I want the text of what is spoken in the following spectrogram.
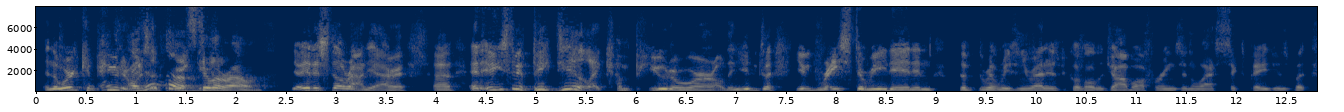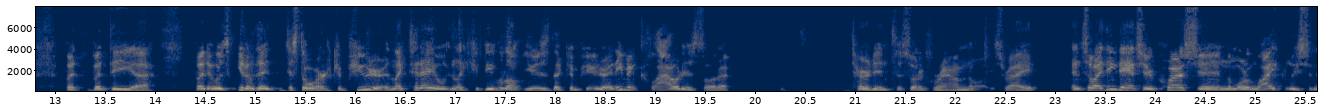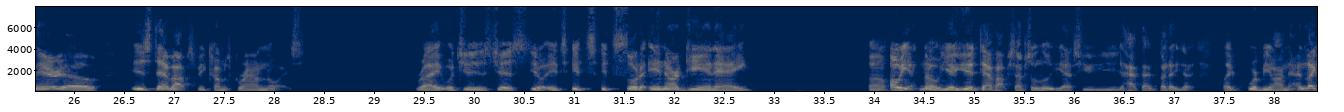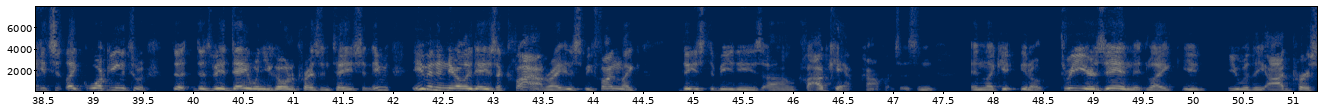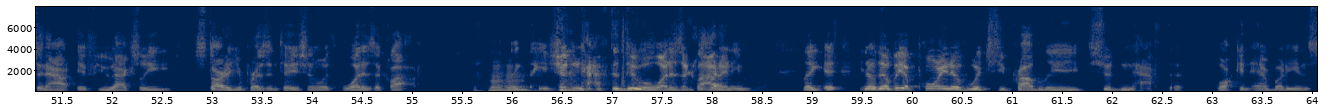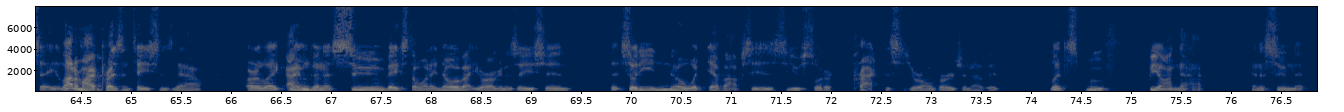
and the word computer I think they're still deal. around. It is still around, yeah. Right. Uh, and it used to be a big deal, like Computer World, and you'd you'd race to read it. And the, the, real reason you read it is because all the job offerings in the last six pages. But but but the uh, but it was you know the, just the word computer, and like today, like people don't use the computer, and even cloud is sort of turned into sort of ground noise, right? And so I think to answer your question, the more likely scenario is DevOps becomes ground noise right? Which is just you know it's it's it's sort of in our DNA. Uh, oh yeah, no, yeah, you have DevOps, absolutely, yes, you you have that, but uh, like we're beyond that, and like it's like walking into the, there's be a day when you go in a presentation, even even in the early days of cloud, right? It used to be fun, like there used to be these um, cloud camp conferences, and and like you know, three years in, like you you were the odd person out if you actually started your presentation with what is a cloud. like, you shouldn't have to do a what is a cloud yeah. anymore like it, you know there'll be a point of which you probably shouldn't have to walk in everybody and say a lot of my presentations now are like i'm going to assume based on what i know about your organization that so do you know what devops is you sort of practice your own version of it. Let's move beyond that and assume that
